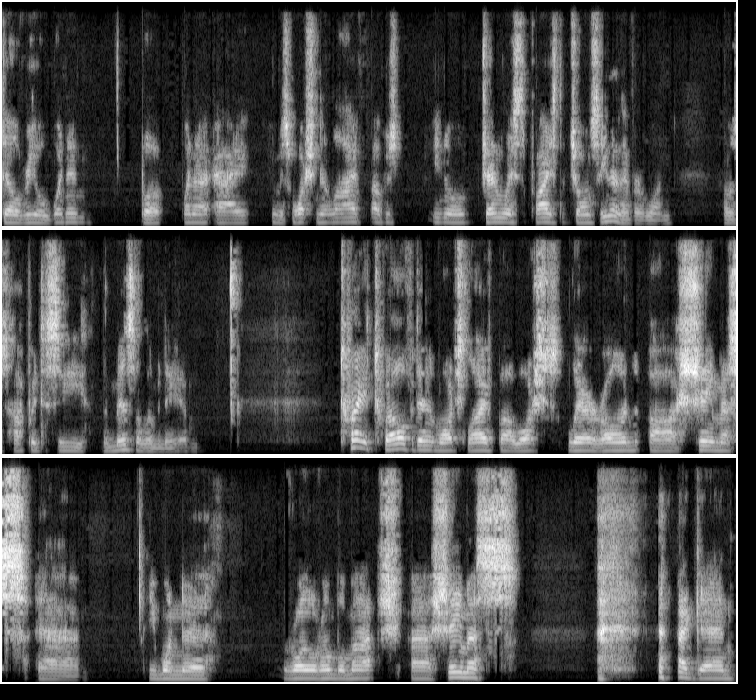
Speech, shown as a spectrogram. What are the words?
Del Rio winning, but when I, I was watching it live, I was, you know, generally surprised that John Cena never won. I was happy to see The Miz eliminate him. 2012, I didn't watch live, but I watched later on. Uh, Sheamus, uh, he won the Royal Rumble match. Uh, Sheamus Again,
